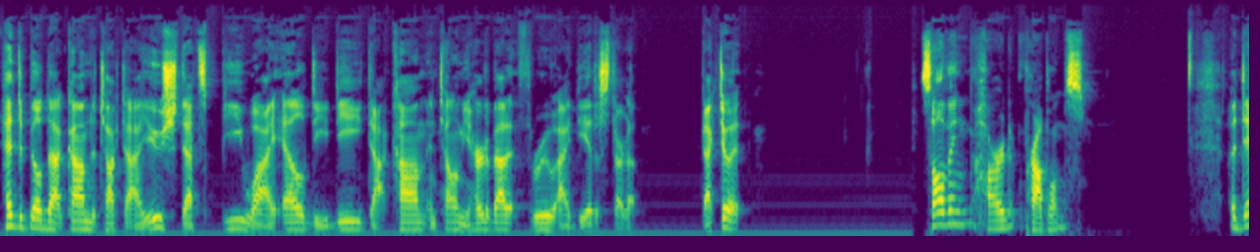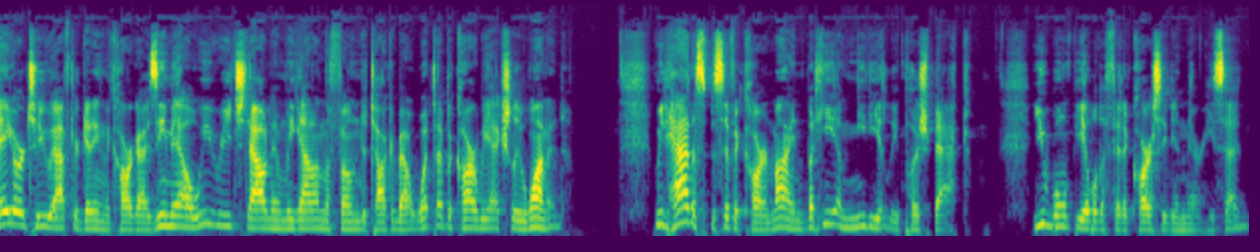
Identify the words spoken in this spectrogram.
Head to byldd.com to talk to Ayush, that's B Y L D D.com, and tell him you heard about it through Idea to Startup. Back to it. Solving hard problems. A day or two after getting the car guy's email, we reached out and we got on the phone to talk about what type of car we actually wanted. We'd had a specific car in mind, but he immediately pushed back. You won't be able to fit a car seat in there, he said.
